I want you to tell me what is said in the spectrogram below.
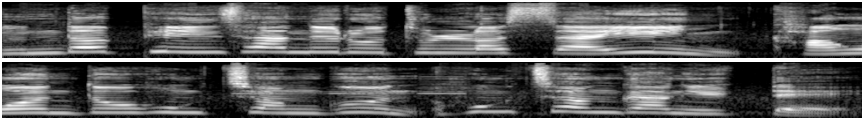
눈 덮인 산으로 둘러싸인 강원도 홍천군 홍천강 일대.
